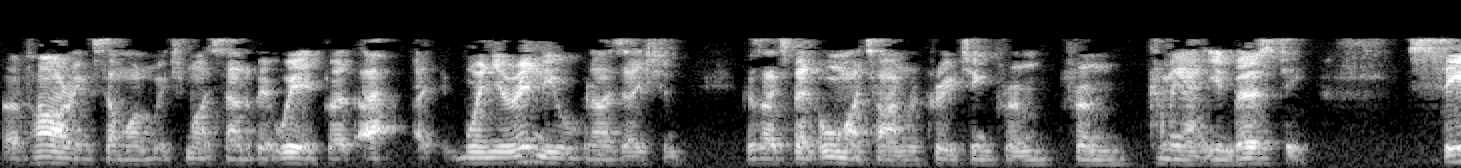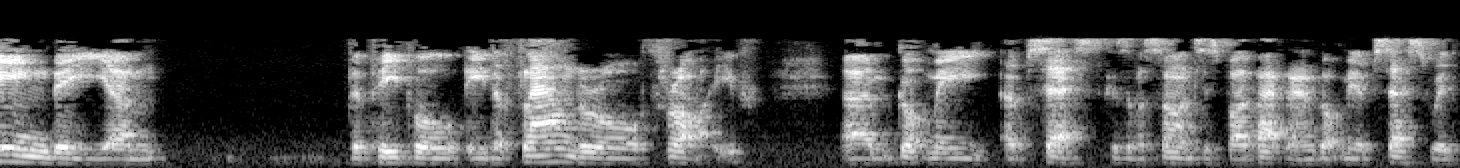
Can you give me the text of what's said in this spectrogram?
of hiring someone, which might sound a bit weird, but I, I, when you're in the organisation, because I spent all my time recruiting from from coming out of university, seeing the um, the people either flounder or thrive um, got me obsessed because I'm a scientist by background. Got me obsessed with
